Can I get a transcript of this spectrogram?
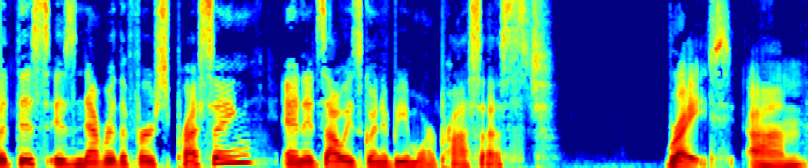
but this is never the first pressing, and it's always going to be more processed. Right. Um,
